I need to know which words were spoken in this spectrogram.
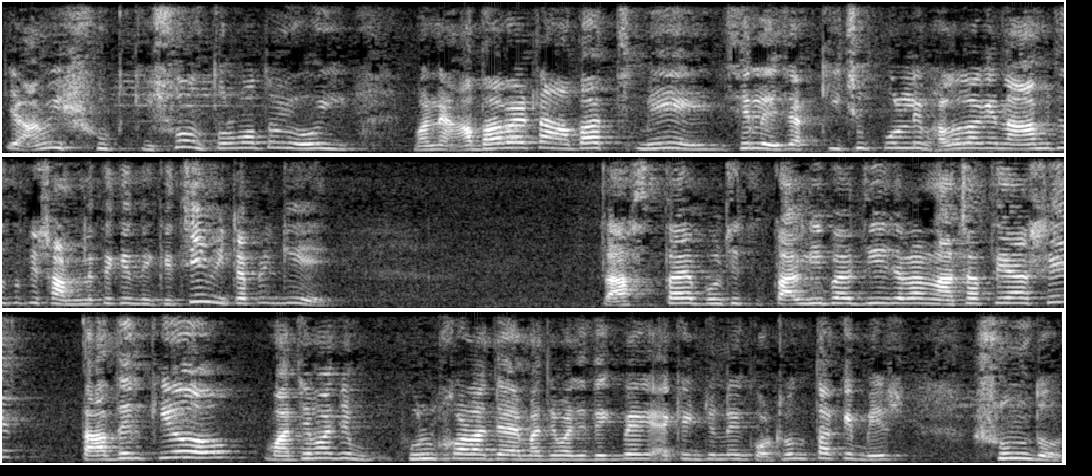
যে আমি শুটকি শোন, তোর মতো ওই মানে আধা বেটা আধা মেয়ে ছেলে যা কিছু পড়লে ভালো লাগে না, আমি তো তোকে সামনে থেকে দেখেছি মিটাপে গিয়ে। রাস্তায় বলছি, তো তালি বাজিয়ে যারা নাচাতে আসে, তাদেরকেও মাঝে মাঝে ভুল করা যায়। মাঝে মাঝে দেখবে এক একজনের গঠন থাকে বেশ সুন্দর।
